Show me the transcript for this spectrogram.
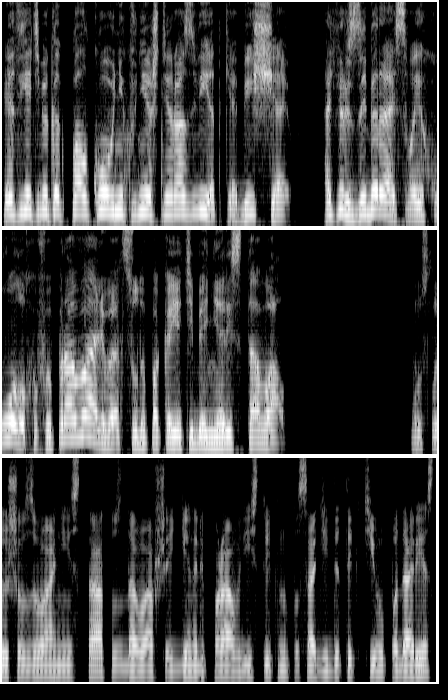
Это я тебе как полковник внешней разведки обещаю. А теперь забирай своих олухов и проваливай отсюда, пока я тебя не арестовал. Услышав звание и статус, дававший Генри право действительно посадить детектива под арест,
